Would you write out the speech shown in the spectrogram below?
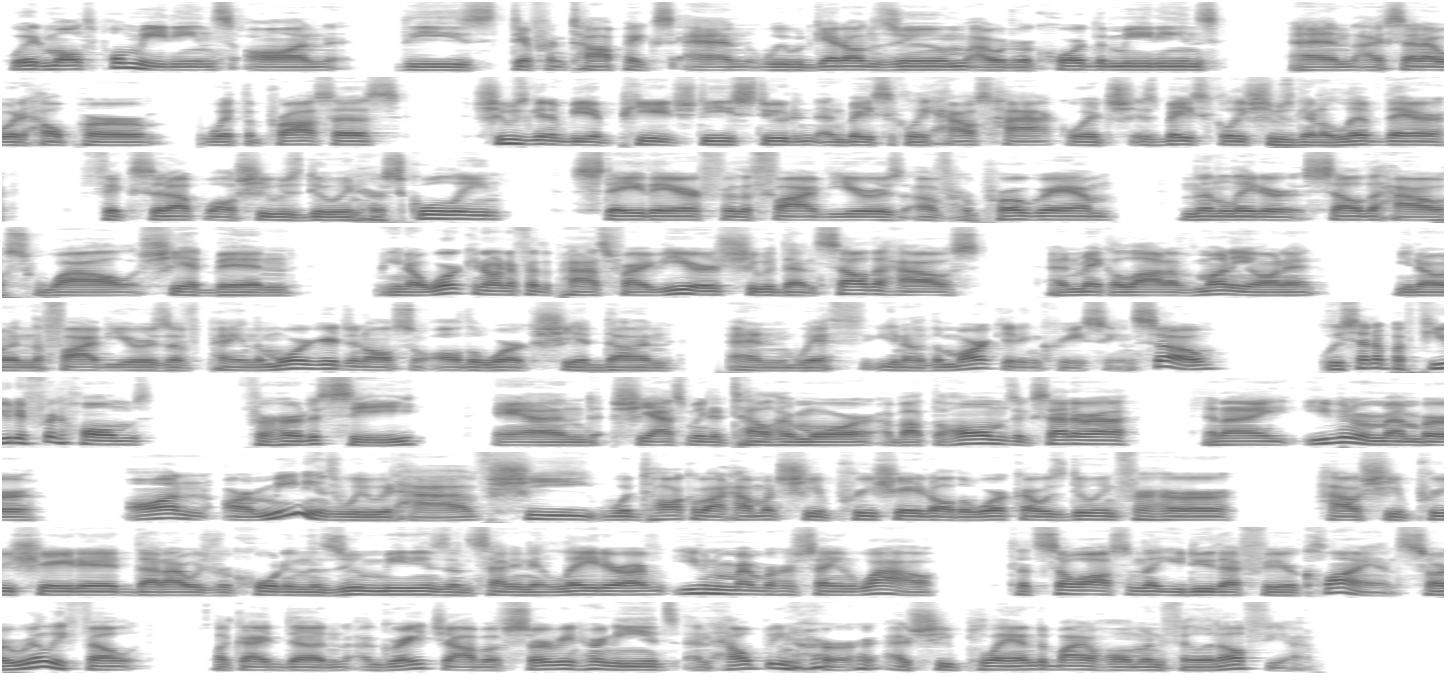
We had multiple meetings on these different topics and we would get on Zoom. I would record the meetings and I said I would help her with the process she was going to be a PhD student and basically house hack, which is basically she was going to live there, fix it up while she was doing her schooling, stay there for the five years of her program, and then later sell the house while she had been, you know, working on it for the past five years. She would then sell the house and make a lot of money on it, you know, in the five years of paying the mortgage and also all the work she had done and with, you know, the market increasing. So we set up a few different homes for her to see and she asked me to tell her more about the homes, etc. And I even remember on our meetings we would have, she would talk about how much she appreciated all the work I was doing for her, how she appreciated that I was recording the Zoom meetings and sending it later. I even remember her saying, Wow, that's so awesome that you do that for your clients. So I really felt like I'd done a great job of serving her needs and helping her as she planned to buy a home in Philadelphia.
